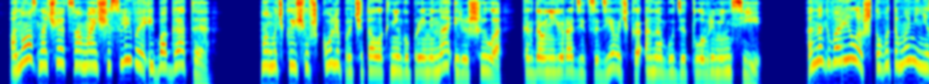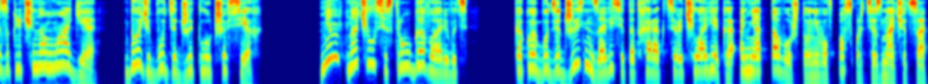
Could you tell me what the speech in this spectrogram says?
— «оно означает самое счастливое и богатое». Мамочка еще в школе прочитала книгу про имена и решила, когда у нее родится девочка, она будет Лавременсией. Она говорила, что в этом имени заключена магия, дочь будет жить лучше всех. Мент начал сестру уговаривать — какой будет жизнь, зависит от характера человека, а не от того, что у него в паспорте значится.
